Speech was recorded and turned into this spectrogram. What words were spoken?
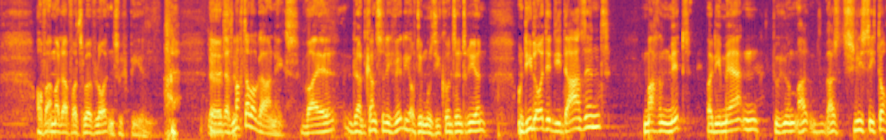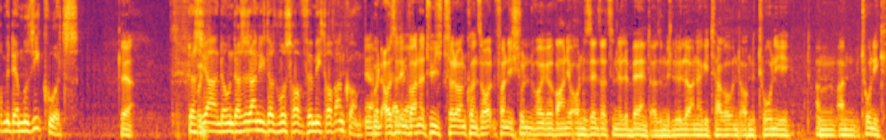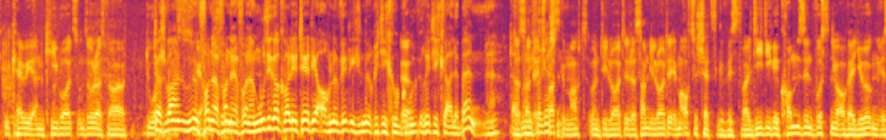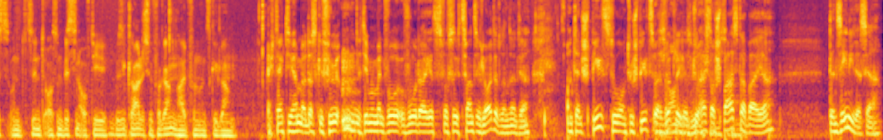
auf einmal da vor zwölf Leuten zu spielen. Ja, das, äh, das macht aber gar nichts, weil dann kannst du dich wirklich auf die Musik konzentrieren. Und die Leute, die da sind, machen mit, weil die merken, du hast, schließt dich doch mit der Musik kurz. Ja. Das und, ist ja, und das ist eigentlich das, wo es für mich drauf ankommt. Ja. Und außerdem ja, ja. waren natürlich Zöller und Konsorten, fand ich schon, weil wir waren ja auch eine sensationelle Band. Also mit Lülle an der Gitarre und auch mit Toni, am, am Tony Carey an Keyboards und so. Das war Du das war von der, von, der, von der Musikerqualität ja auch eine wirklich eine richtig, ja. richtig geile Band. Ne? das hat echt Spaß gemacht und die Leute, das haben die Leute eben auch zu schätzen gewusst, weil die, die gekommen sind, wussten ja auch, wer Jürgen ist und sind auch so ein bisschen auf die musikalische Vergangenheit von uns gegangen. Ich denke, die haben ja das Gefühl, in dem Moment, wo, wo da jetzt was weiß ich, 20 Leute drin sind, ja, und dann spielst du und du spielst wirklich, also du hast auch Spaß dabei, ja, dann sehen die das ja.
